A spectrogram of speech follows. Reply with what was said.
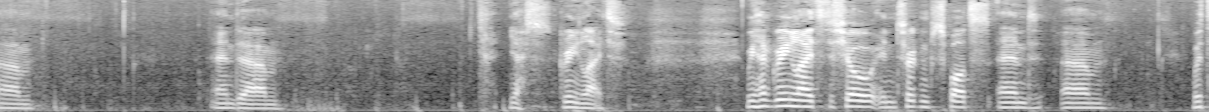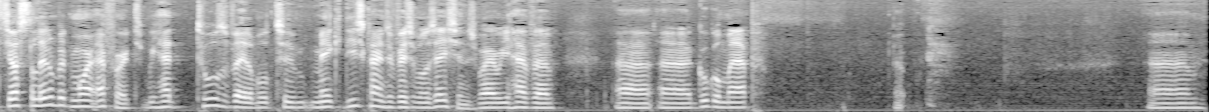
Um, and um, yes, green lights. We had green lights to show in certain spots, and um, with just a little bit more effort, we had tools available to make these kinds of visualizations where we have a, a, a Google map. Um,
